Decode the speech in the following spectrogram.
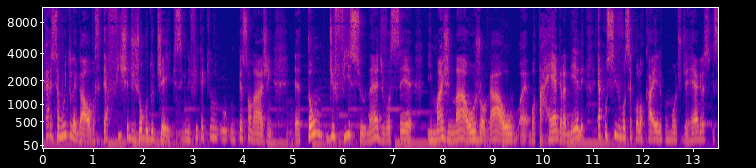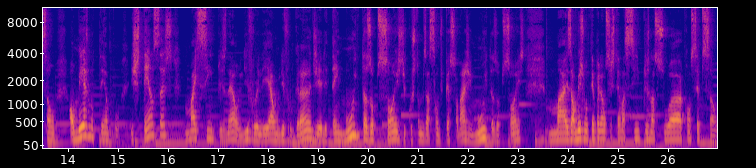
Cara, isso é muito legal. Você ter a ficha de jogo do Jake significa que um, um, personagem é tão difícil, né, de você imaginar ou jogar ou é, botar regra nele. É possível você colocar ele com um monte de regras que são ao mesmo tempo extensas, mas simples, né? O livro ele é um livro grande, ele tem muitas opções de customização de personagem, muitas opções, mas ao mesmo tempo ele é um sistema simples na sua concepção.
